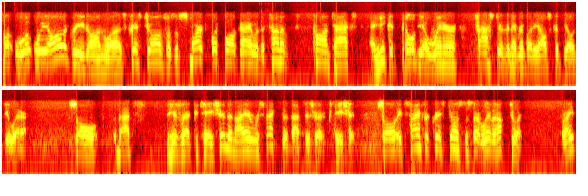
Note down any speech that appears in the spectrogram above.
But what we all agreed on was Chris Jones was a smart football guy with a ton of contacts, and he could build you a winner faster than everybody else could build you a winner. So that's his reputation, and I respect that that's his reputation. So it's time for Chris Jones to start living up to it, right?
